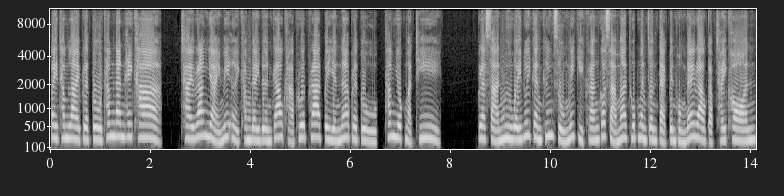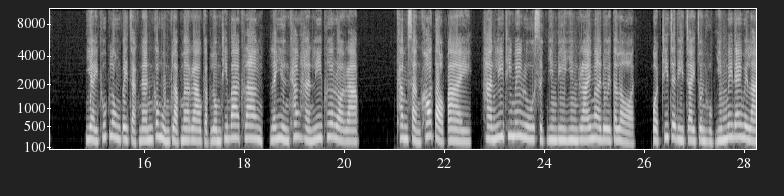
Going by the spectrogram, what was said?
ไปทำลายประตูถ้ำนั่นให้ข้าชายร่างใหญ่ไม่เอ่ยคำใดเดินก้าวขาพรวดพลาดไปยังหน้าประตูถ้ำยกหมัดที่ ประสานมือไว้ด้วยกันขึ้นสูงไม่กี่ครั้งก็สามารถทุบมันจนแตกเป็นผงได้ราวกับใช้ค้อน ใหญ่ทุบลงไปจากนั้นก็หมุนกลับมาราวกับลมที่บ้าคลั่ง และยืนข้างฮานลี่เพื่อรอรับคำสั่งข้อต่อไปฮานลี่ที่ไม่รู้สึกยินดียินร้ายมาโดยตลอด อดที่จะดีใจจนหุบยิ้มไม่ได้เวลา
